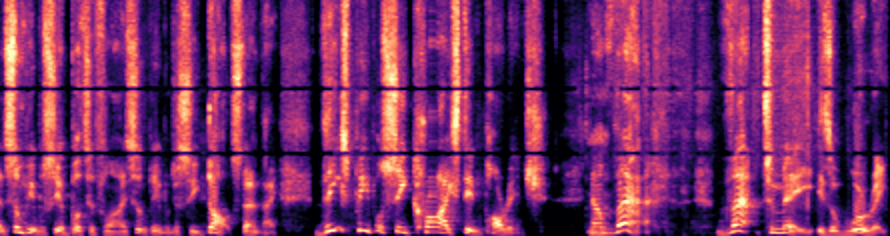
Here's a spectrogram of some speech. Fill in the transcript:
And some people see a butterfly, some people just see dots, don't they? These people see Christ in porridge. Now that that to me is a worry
